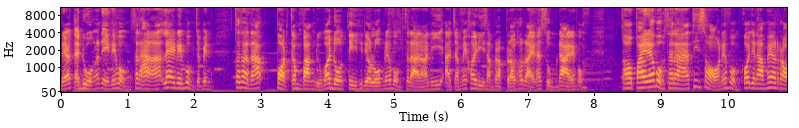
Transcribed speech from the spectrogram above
แล้วแต่ดวงนั่นเองนะผมสถานะแรกเนี่ยผมจะเป็นสถานะปอดกำบังหรือว่าโดนตีทีเดียวล้มนะครับผมสถานะนี้อาจจะไม่ค่อยดีสำหรับเราเท่าไหร่ถ้าสุ่มได้นะผม ต่อไปนะครับผมสถานะที่2เนี่ยผมก็จะทำให้เรา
